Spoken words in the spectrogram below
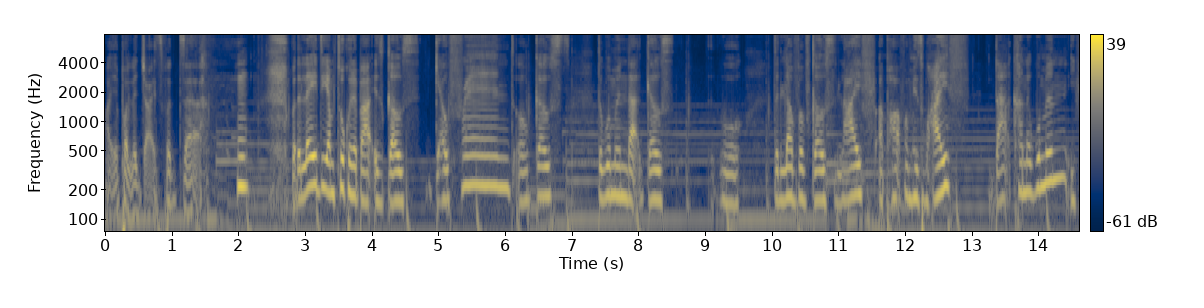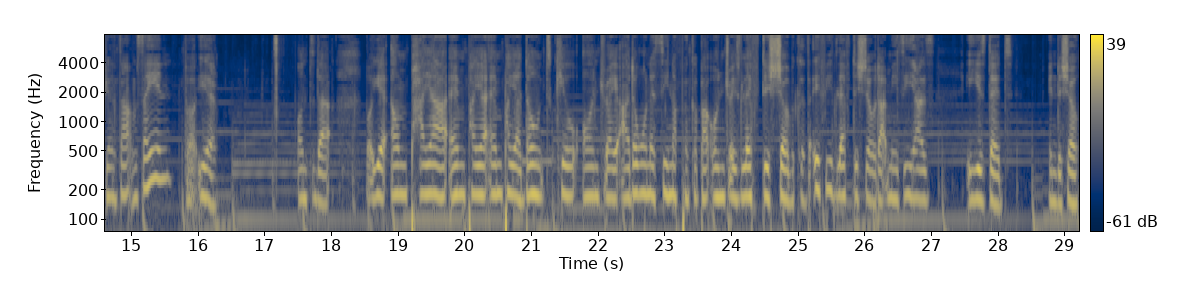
I apologize for that. but the lady I'm talking about is Ghost girlfriend or Ghost, the woman that Ghost or the love of Ghost's life apart from his wife. That kind of woman, if you understand what I'm saying. But yeah, onto that. But yeah, Empire, Empire, Empire, don't kill Andre. I don't want to see nothing about Andre's left this show because if he's left the show, that means he has, he is dead in the show.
